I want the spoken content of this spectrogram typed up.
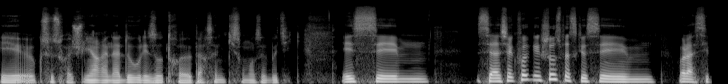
et euh, que ce soit Julien Reynaldo ou les autres personnes qui sont dans cette boutique. Et c'est c'est à chaque fois quelque chose parce que c'est voilà c'est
